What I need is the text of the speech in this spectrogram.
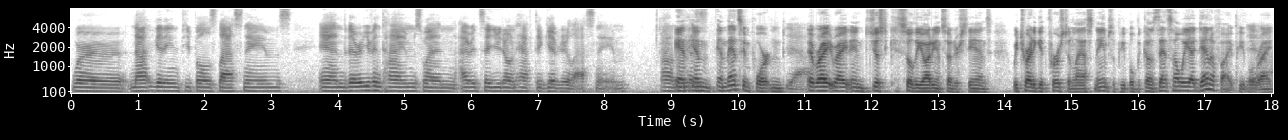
were not getting people's last names, and there were even times when I would say you don't have to give your last name. Um, and and and that's important. Yeah. Uh, right, right. And just so the audience understands, we try to get first and last names of people because that's how we identify people, yeah. right?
